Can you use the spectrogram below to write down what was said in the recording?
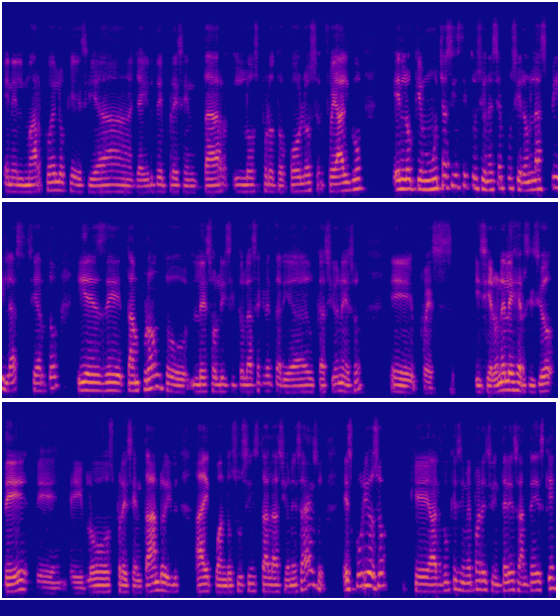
en el marco de lo que decía Jair de presentar los protocolos, fue algo en lo que muchas instituciones se pusieron las pilas, ¿cierto? Y desde tan pronto le solicitó la Secretaría de Educación eso, eh, pues hicieron el ejercicio de, de, irlos presentando, ir adecuando sus instalaciones a eso. Es curioso que algo que sí me pareció interesante es que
